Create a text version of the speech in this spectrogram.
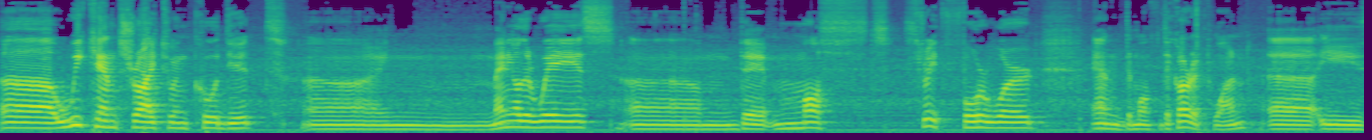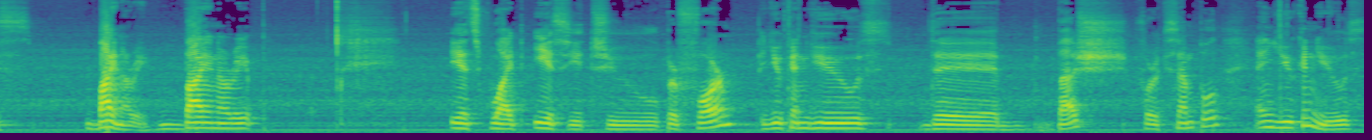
Uh, we can try to encode it uh, in many other ways. Um, the most straightforward and the most the correct one uh, is binary. Binary it's quite easy to perform you can use the bash for example and you can use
